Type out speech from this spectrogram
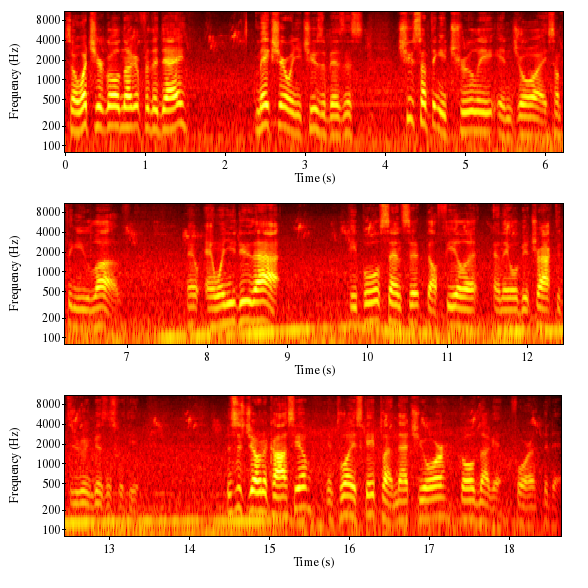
So, what's your gold nugget for the day? Make sure when you choose a business, choose something you truly enjoy, something you love. And, and when you do that, people will sense it, they'll feel it, and they will be attracted to doing business with you. This is Joe Nicassio, Employee Escape Plan. That's your gold nugget for the day.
